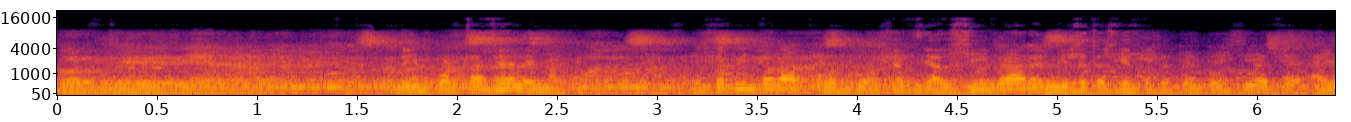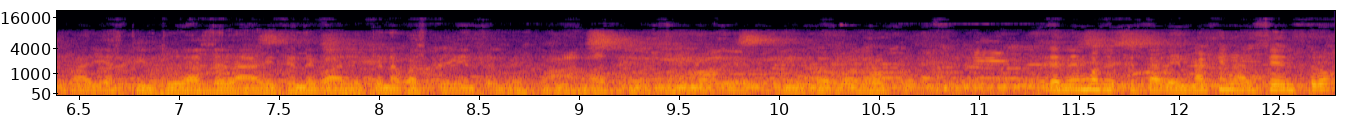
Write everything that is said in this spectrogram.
de, de importancia de la imagen. Está pintada por Joseph de Alcíbar en 1777. Hay varias pinturas de la Virgen de Guadalupe en Aguascalientes de pintor barroco. Tenemos esta, la imagen al centro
